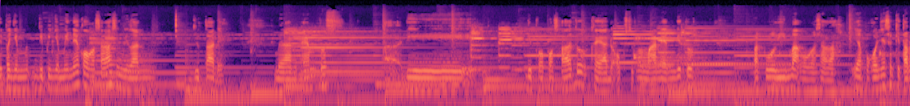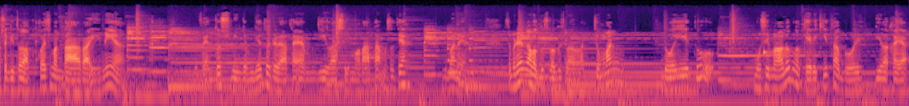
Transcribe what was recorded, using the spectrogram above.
dipinjem dipinjeminnya kok nggak salah 9 juta deh 9M terus uh, di di proposal tuh kayak ada opsi permanen gitu. 45 kalau nggak salah. Ya pokoknya sekitar segitu lah pokoknya sementara ini ya Juventus pinjam dia tuh dari ATM gila sih Morata maksudnya. Gimana ya? Sebenarnya nggak bagus-bagus banget. Cuman Doi itu musim lalu nge-carry kita boy. Gila kayak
